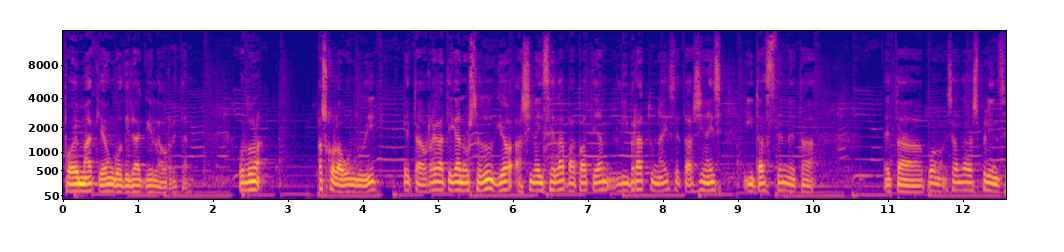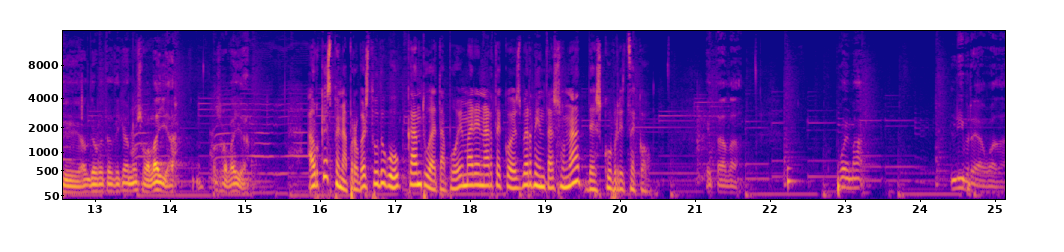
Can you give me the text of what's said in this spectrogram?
Poemak egongo dira gela horretan. Orduan, asko lagundu dit, eta horregatik uste dut, gio, hasi naizela, papatean, libratu naiz, eta hasi naiz itazten, eta Eta, bueno, izan da esperientzi alde horretatik oso alaia, oso alaia. Aurkezpena probestu dugu kantua eta poemaren arteko ezberdintasuna deskubritzeko. Eta da, poema libreagoa da.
